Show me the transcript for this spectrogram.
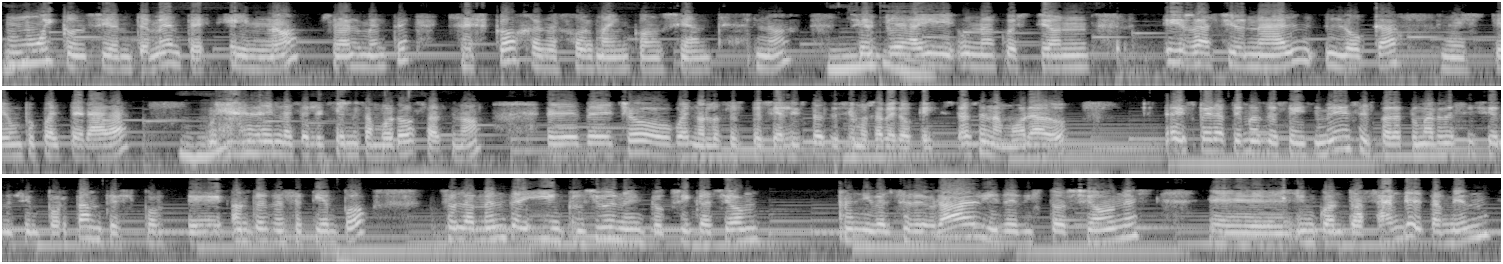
muy conscientemente y no, realmente se escoge de forma inconsciente, ¿no? Siempre hay una cuestión irracional, loca, este, un poco alterada en las elecciones amorosas, ¿no? Eh, de hecho, bueno, los especialistas decimos, a ver, ok, estás enamorado, espérate más de seis meses para tomar decisiones importantes, porque antes de ese tiempo solamente hay inclusive una intoxicación a nivel cerebral y de distorsiones eh, en cuanto a sangre también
